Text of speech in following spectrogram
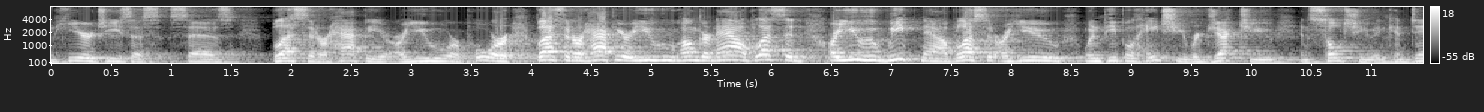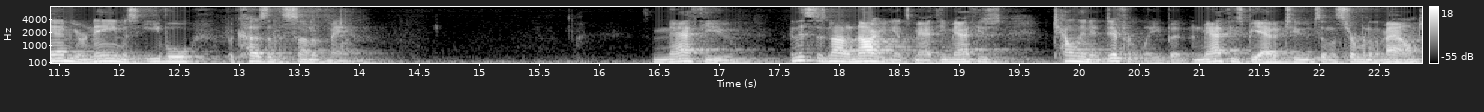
And here Jesus says, Blessed or happy are you who are poor. Blessed or happy are you who hunger now. Blessed are you who weep now. Blessed are you when people hate you, reject you, insult you, and condemn your name as evil because of the Son of Man. Matthew, and this is not a knock against Matthew, Matthew's telling it differently, but in Matthew's Beatitudes on the Sermon on the Mount,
